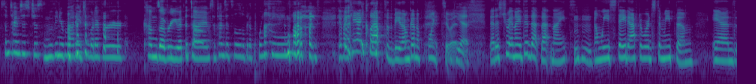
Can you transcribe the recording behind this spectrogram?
Sometimes it's just moving your body to whatever comes over you at the time. Sometimes it's a little bit of pointing. A lot of points. If I can't clap to the beat, I'm going to point to it. Yes. That is true. And I did that that night. And we stayed afterwards to meet them. And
